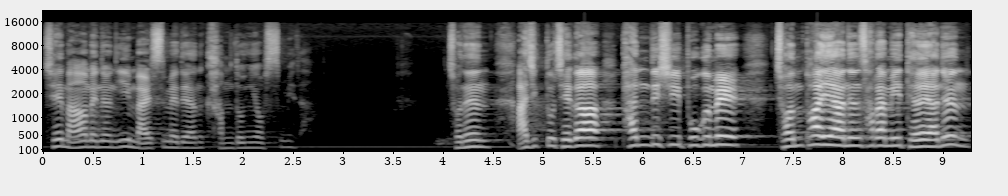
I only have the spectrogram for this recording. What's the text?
제 마음에는 이 말씀에 대한 감동이 없습니다. 저는 아직도 제가 반드시 복음을 전파해야 하는 사람이 되어야 하는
